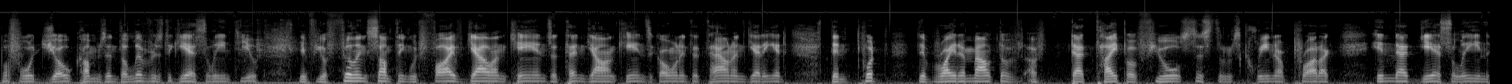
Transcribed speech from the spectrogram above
before Joe comes and delivers the gasoline to you. If you're filling something with five gallon cans or ten gallon cans going into town and getting it, then put the right amount of, of that type of fuel systems cleaner product in that gasoline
